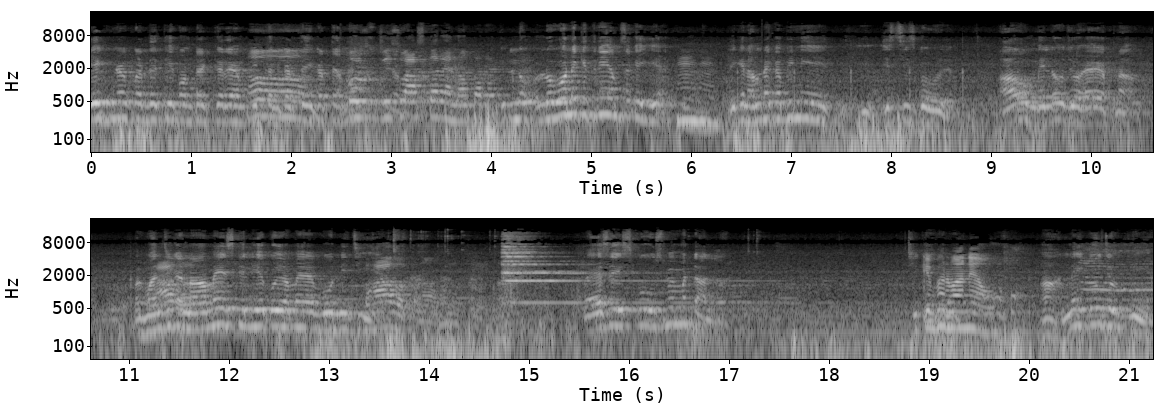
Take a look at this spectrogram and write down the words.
एक मिनट कर देती है कांटेक्ट करे हम कीर्तन हाँ, करते ही करते हैं। विश्वास करे न करे। लोगों ने कितनी हमसे कही है हम्म, हम्म। लेकिन हमने कभी नहीं इस चीज़ को आओ मिलो जो है अपना। भगवान जी का नाम है इसके लिए कोई हमें वो नहीं चाहिए। भाव अपना तो ऐसे इसको उसमें मत डालना ठीक है भरवाने आओ। हाँ नहीं कोई ज़रूरत नहीं है।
